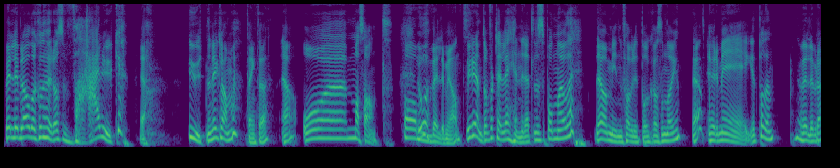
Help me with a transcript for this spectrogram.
Veldig bra. Da kan du høre oss hver uke! Ja, Uten reklame. tenk det. Ja, Og øh, masse annet. Og Jo. veldig mye annet. Vi glemte å fortelle Henrettelsesbåndet er jo der. Det var min favorittpodkast om dagen. Ja. Jeg hører meget på den. Veldig bra.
